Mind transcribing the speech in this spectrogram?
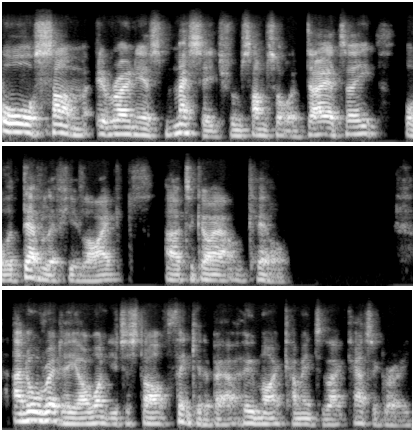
or some erroneous message from some sort of deity or the devil, if you like, uh, to go out and kill. And already I want you to start thinking about who might come into that category.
